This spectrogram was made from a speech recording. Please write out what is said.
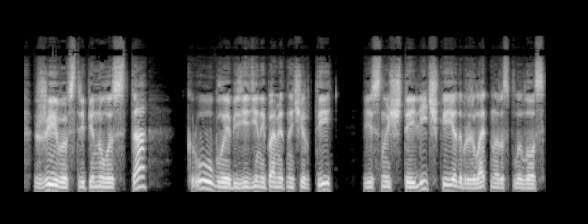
— живо встрепенулась та — Круглая, без единой памятной черты, веснущатая личка ее доброжелательно расплылось.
